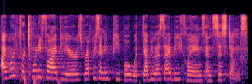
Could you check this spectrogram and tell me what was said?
I worked for 25 years representing people with WSIB claims and systems.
